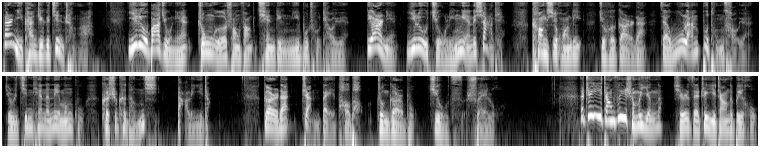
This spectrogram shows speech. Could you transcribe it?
但是你看这个进程啊，一六八九年中俄双方签订尼布楚条约，第二年一六九零年的夏天，康熙皇帝就和噶尔丹在乌兰布统草原，就是今天的内蒙古克什克腾旗打了一仗，噶尔丹战败逃跑，准噶尔部就此衰落。那这一仗为什么赢呢？其实，在这一仗的背后，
